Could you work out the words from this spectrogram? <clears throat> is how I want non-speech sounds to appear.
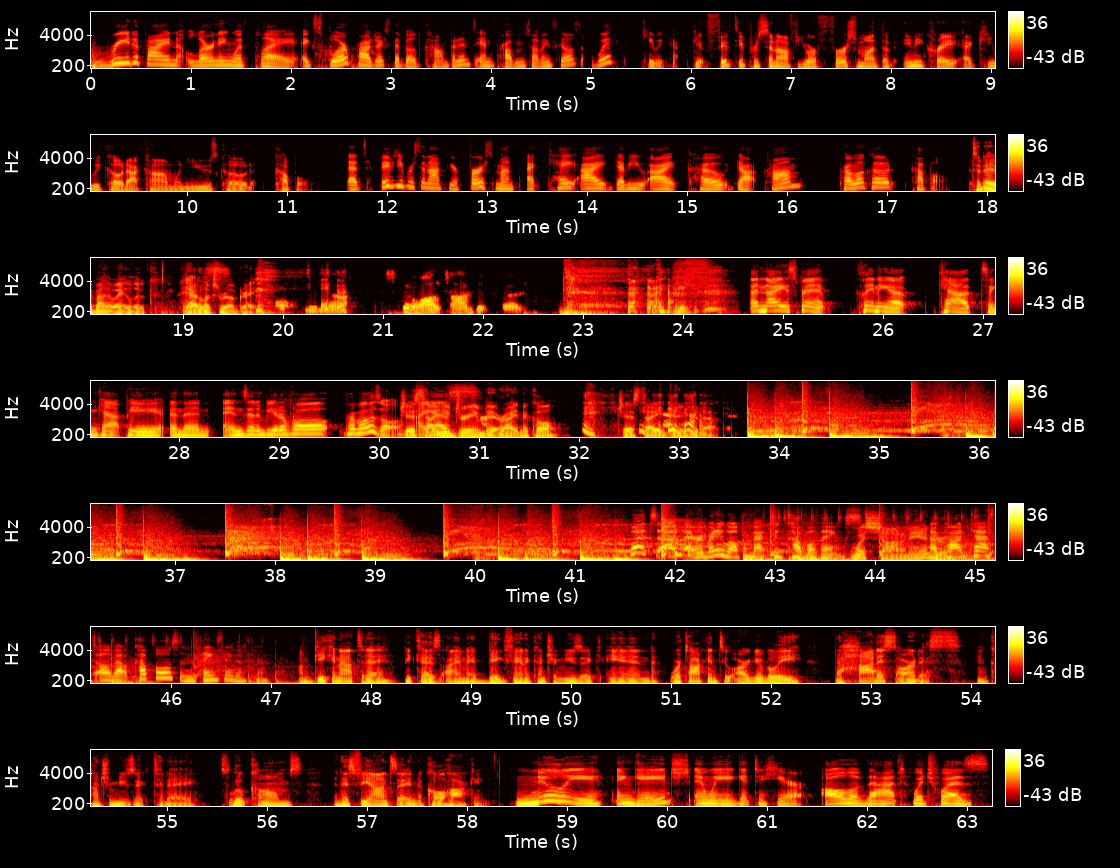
Redefine learning with play. Explore projects that build confidence and problem solving skills with KiwiCo. Get 50% off your first month of any crate at kiwico.com when you use code COUPLE. That's 50% off your first month at kiwico.com. Promo code couple. Today, by the way, Luke, hair looks real great. <laughs> you I spent a lot of time getting ready. <laughs> <laughs> A night spent cleaning up cats and cat pee and then ends in a beautiful proposal. Just I how you dreamed it, right, Nicole? Just how you <laughs> dreamed it up. What's up, everybody? Welcome back to Couple Things. With Shawn and Andrew, a podcast all about couples and the things they go through. I'm geeking out today because I'm a big fan of country music, and we're talking to arguably the hottest artist in country music today. It's Luke Combs and his fiance, Nicole Hocking. Newly engaged, and we get to hear all of that, which was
